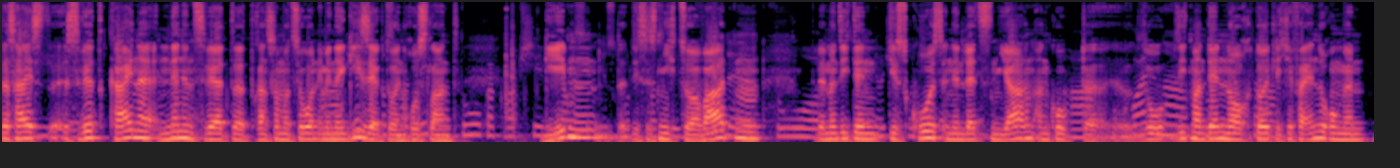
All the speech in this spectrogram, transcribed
Das heißt, es wird keine nennenswerte Transformation im Energiesektor in Russland geben. Das ist nicht zu erwarten. Wenn man sich den Diskurs in den letzten Jahren anguckt, äh, so sieht man dennoch deutliche Veränderungen.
